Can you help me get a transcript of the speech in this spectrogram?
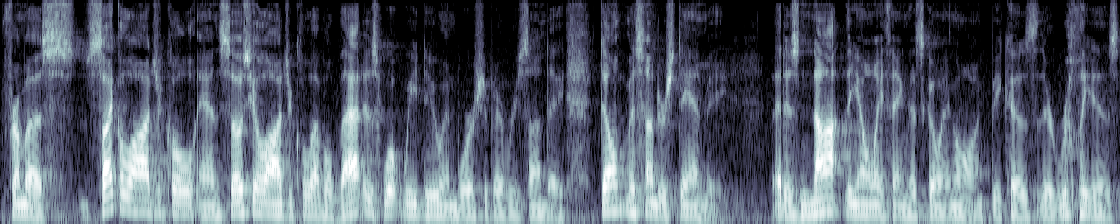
from a psychological and sociological level, that is what we do in worship every Sunday. Don't misunderstand me. That is not the only thing that's going on because there really is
